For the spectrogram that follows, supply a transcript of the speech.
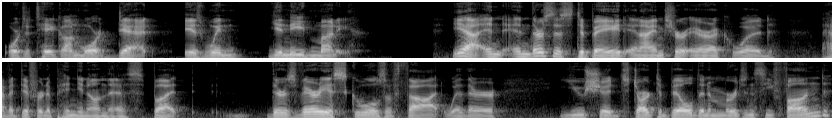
or to take on more debt is when you need money yeah, and and there's this debate, and I'm sure Eric would have a different opinion on this, but there's various schools of thought whether you should start to build an emergency fund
